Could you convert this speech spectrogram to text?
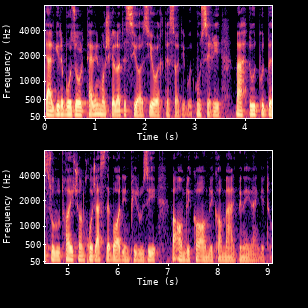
درگیر بزرگترین مشکلات سیاسی و اقتصادی بود. موسیقی محدود بود به سرودهایی چون خجسته باد این پیروزی و آمریکا آمریکا مرگ به نیرنگ تو.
